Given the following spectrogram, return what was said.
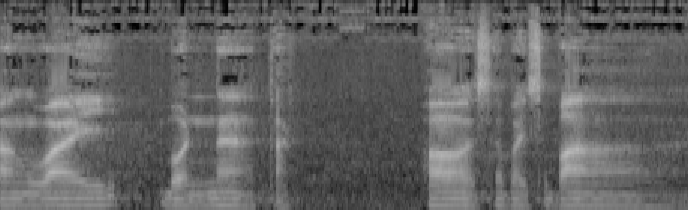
างไว้บนหน้าตัก พอสบายสบาย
